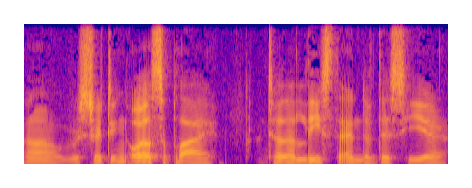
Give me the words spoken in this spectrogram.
uh, restricting oil supply until at least the end of this year.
